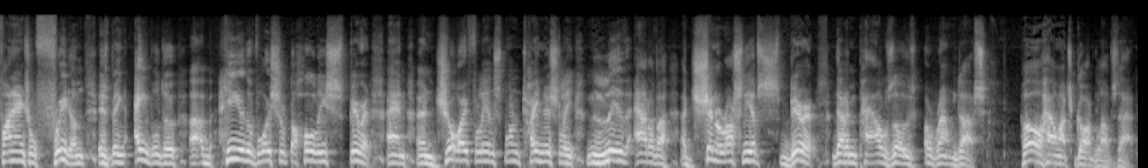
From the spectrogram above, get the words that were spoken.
Financial freedom is being able to uh, hear the voice of the Holy Spirit and, and joyfully and spontaneously live out of a, a generosity of spirit that empowers those around us. Oh, how much God loves that.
